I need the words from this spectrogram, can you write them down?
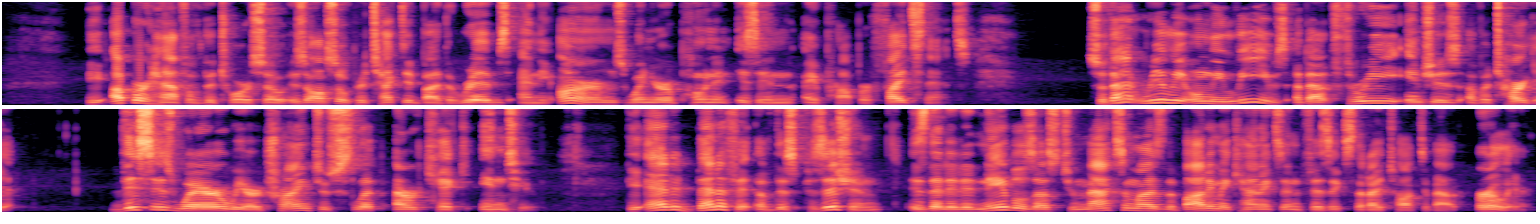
The upper half of the torso is also protected by the ribs and the arms when your opponent is in a proper fight stance. So that really only leaves about 3 inches of a target. This is where we are trying to slip our kick into. The added benefit of this position is that it enables us to maximize the body mechanics and physics that I talked about earlier.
